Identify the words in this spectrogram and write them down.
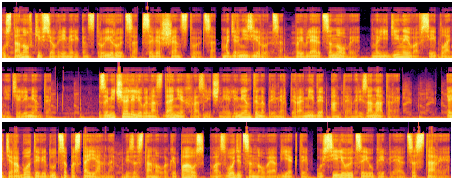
Установки все время реконструируются, совершенствуются, модернизируются, появляются новые, но единые во всей планете элементы. Замечали ли вы на зданиях различные элементы, например, пирамиды, антенны-резонаторы? Эти работы ведутся постоянно, без остановок и пауз, возводятся новые объекты, усиливаются и укрепляются старые.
